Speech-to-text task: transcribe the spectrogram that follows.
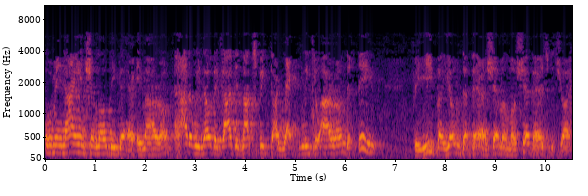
Uminayin shelo diber im Aaron. How do we know that God did not speak directly to Aaron? The thief ויהי ביום דבר השם אל משה בארץ מצרים.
